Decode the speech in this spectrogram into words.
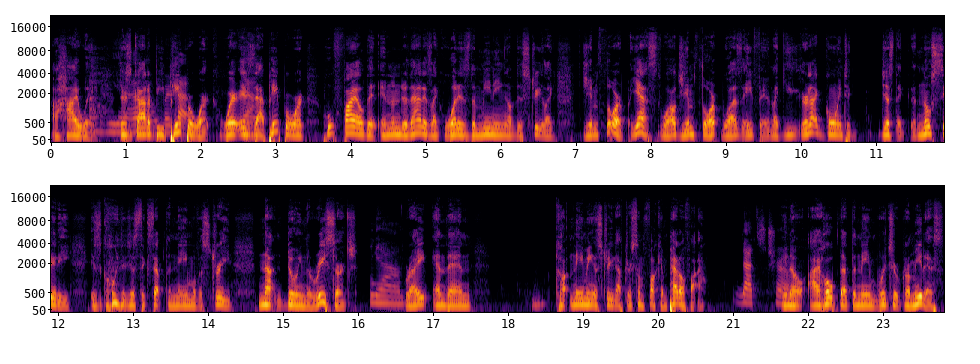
a highway oh, there's got to Oh, be where's that? paperwork Where is Yeah. that paperwork who filed it and under that is like what is the meaning of this street like jim thorpe yes well jim thorpe was a fa- like you, you're not going to just like, no city is going to just accept the name of a street not doing the research Yeah. right and then naming a street after some fucking pedophile That's true. you know, I hope that the name Richard Ramirez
